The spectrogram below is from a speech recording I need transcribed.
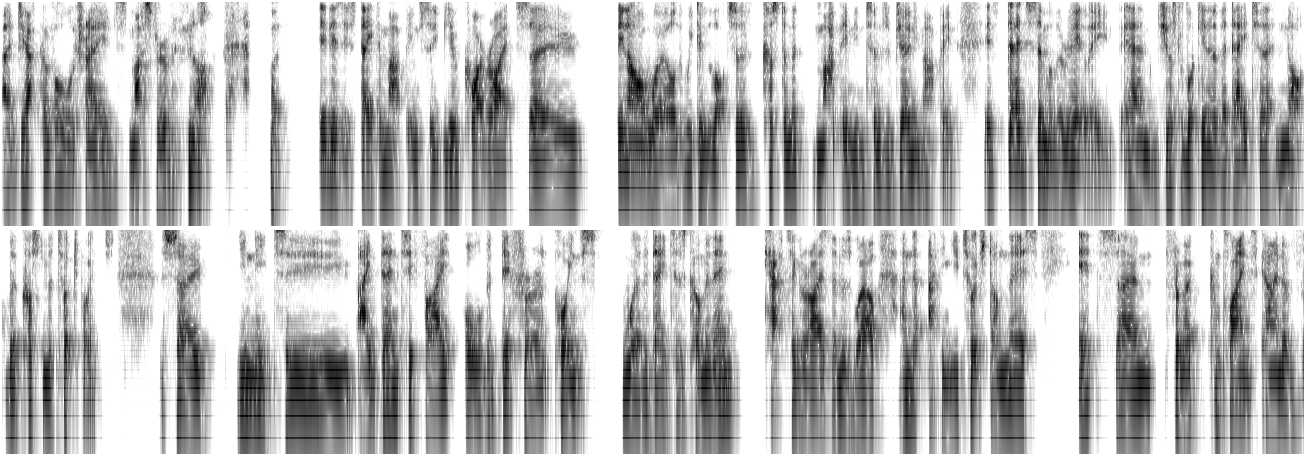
a jack of all trades, master of none. But it is it's data mapping. So you're quite right. So in our world, we do lots of customer mapping in terms of journey mapping. It's dead similar, really, um, just looking at the data, not the customer touch points. So you need to identify all the different points where the data is coming in categorize them as well. And I think you touched on this. It's um, from a compliance kind of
